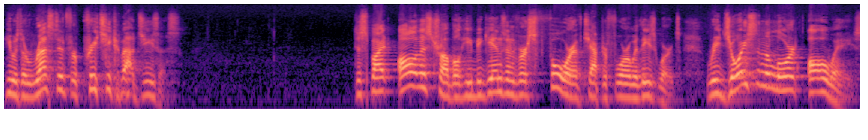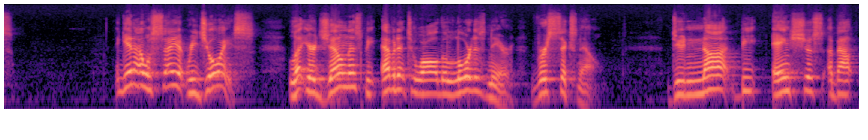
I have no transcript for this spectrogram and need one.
he was arrested for preaching about Jesus. Despite all of his trouble, he begins in verse 4 of chapter 4 with these words Rejoice in the Lord always. Again, I will say it rejoice. Let your gentleness be evident to all. The Lord is near. Verse 6 now. Do not be anxious about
